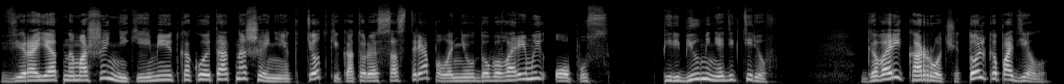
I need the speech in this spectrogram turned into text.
Вероятно, мошенники имеют какое-то отношение к тетке, которая состряпала неудобоваримый опус. Перебил меня Дегтярев. Говори короче, только по делу.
